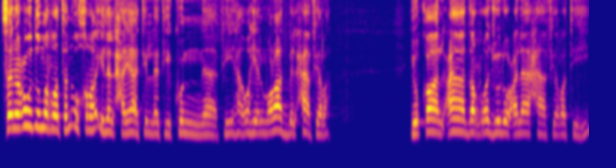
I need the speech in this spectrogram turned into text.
سنعود مرة أخرى إلى الحياة التي كنا فيها وهي المراد بالحافرة. يقال عاد الرجل على حافرته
